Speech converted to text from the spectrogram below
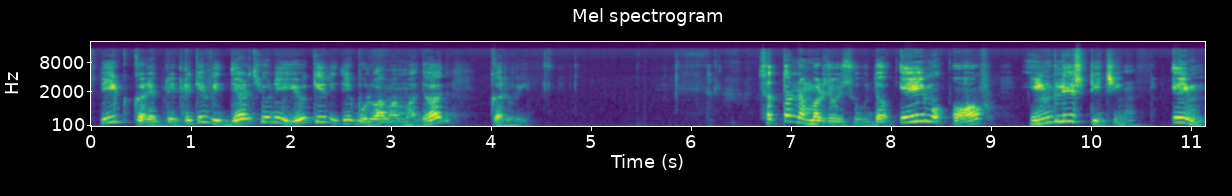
speak correctly એટલે કે વિદ્યાર્થીઓને યોગ્ય રીતે બોલવામાં મદદ કરવી. સત્તર નંબર જોઈશું. The aim of English teaching aim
